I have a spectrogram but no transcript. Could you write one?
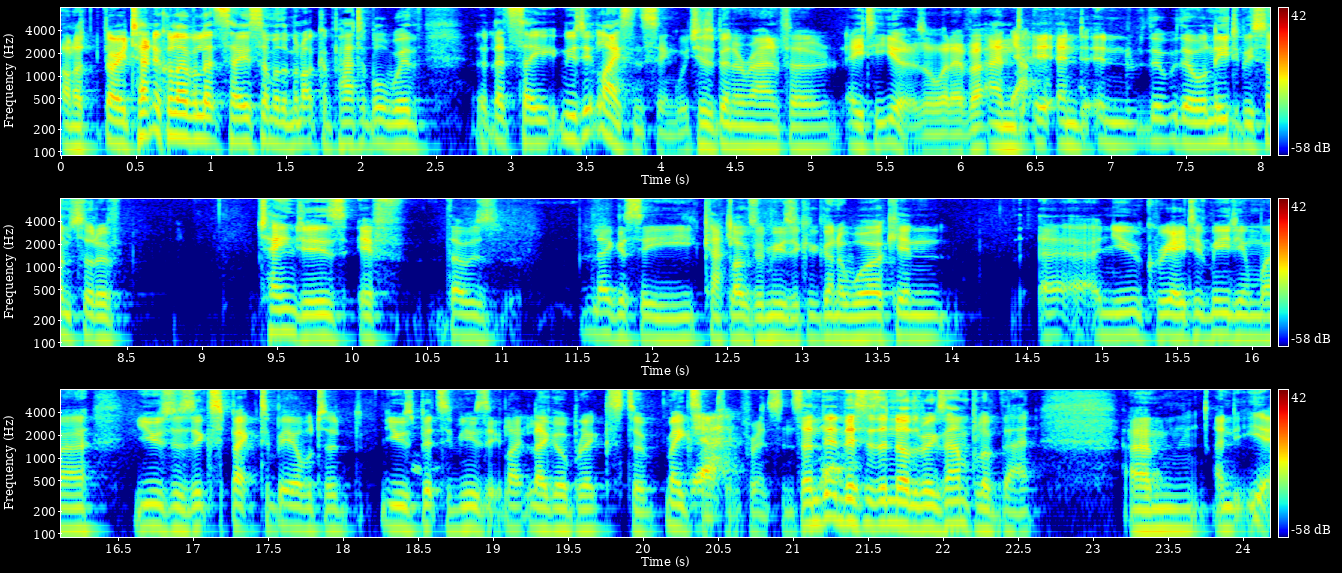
on a very technical level let's say some of them are not compatible with let's say music licensing which has been around for 80 years or whatever and yeah. and, and there will need to be some sort of changes if those legacy catalogs of music are going to work in a, a new creative medium where users expect to be able to use bits of music like lego bricks to make yeah. something for instance and yeah. this is another example of that um, and yeah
